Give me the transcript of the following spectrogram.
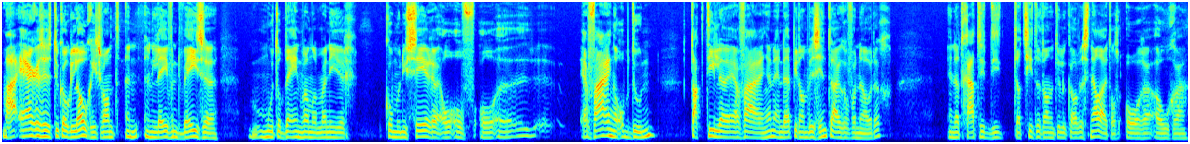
Maar ergens is het natuurlijk ook logisch, want een, een levend wezen moet op de een of andere manier communiceren of, of, eh, ervaringen opdoen, tactiele ervaringen. En daar heb je dan weer zintuigen voor nodig. En dat, gaat, die- dat ziet er dan natuurlijk alweer snel uit als oren, ogen.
